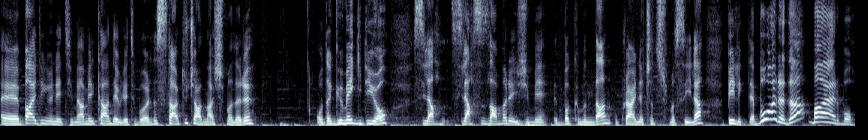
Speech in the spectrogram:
E, Biden yönetimi, Amerikan devleti bu arada Start 3 anlaşmaları o da güme gidiyor silah silahsızlanma rejimi bakımından Ukrayna çatışmasıyla birlikte. Bu arada Baerbock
